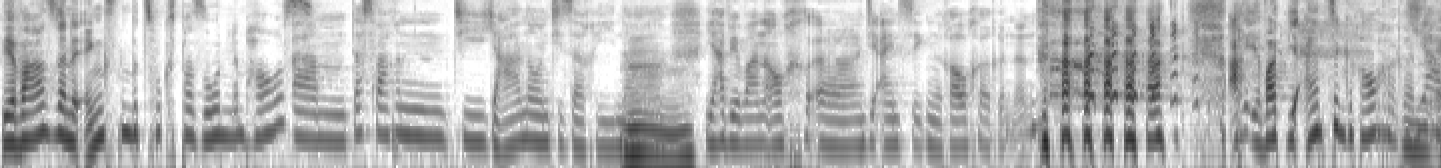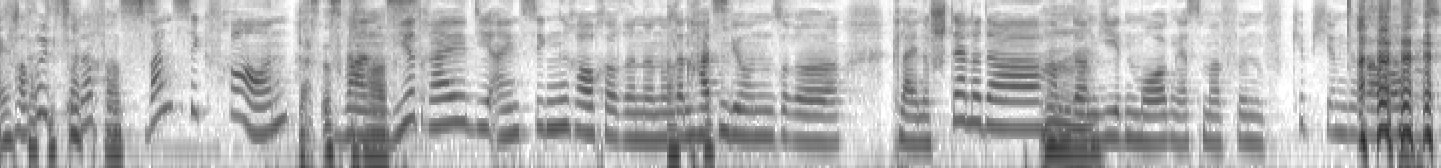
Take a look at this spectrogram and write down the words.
Wer waren so deine engsten Bezugspersonen im Haus? Ähm, das waren die Jana und die Sarina. Mhm. Ja, wir waren auch äh, die einzigen Raucherinnen. Ach, ihr wart die einzige Raucherin. ja, echt? verrückt, oder? Von krass. 20 Frauen waren krass. wir drei die einzigen Raucherinnen. Und Ach, dann krass. hatten wir unsere kleine Stelle da, haben dann jeden Morgen erstmal fünf Kippchen geraucht.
